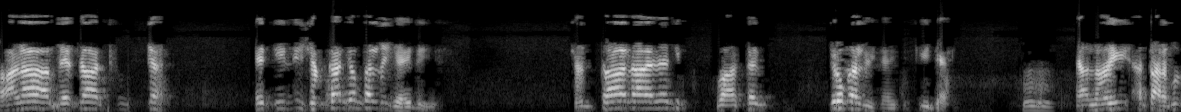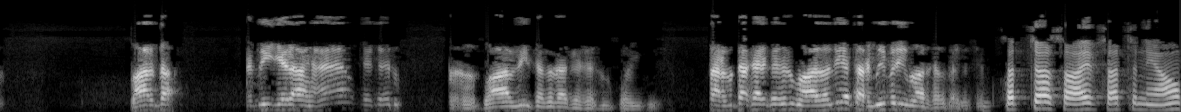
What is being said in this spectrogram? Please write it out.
ਕਾਲਾ ਦੇਸਾ ਇਹ ਚੀਜ਼ ਦੀ ਸ਼ੰਕਾ ਕਿਉਂ ਕਰਨੀ ਚਾਹੀਦੀ ਹੈ? ਸ਼ੰਕਾ ਦਾ ਇਹਦੇ ਵਾਸਤੇ ਕਿਉਂ ਕਰਨੀ ਚਾਹੀਦੀ ਕੀ ਹੈ? ਹਾਂ, ਜਾਂ ਨਹੀਂ ਅਧਰਮ ਮਾਰਦਾ। ਵੀ ਜਿਹੜਾ ਹੈ ਉਹ ਕਿਸੇ ਨੂੰ ਮਾਰ ਨਹੀਂ ਸਕਦਾ ਕਿਸੇ ਨੂੰ ਕੋਈ ਵੀ। ਧਰਮ ਤਾਂ ਕਰ ਕਿਸੇ ਨੂੰ ਮਾਰ ਨਹੀਂ ਧਰਮ ਹੀ ਨਹੀਂ ਮਾਰ ਸਕਦਾ ਕਿਸੇ ਨੂੰ। ਸੱਚਾ ਸਾਹਿਬ ਸੱਚ ਨਿਆਉ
